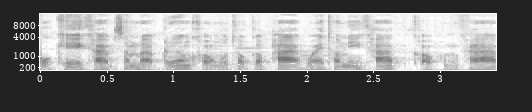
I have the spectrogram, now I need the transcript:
โอเคครับสำหรับเรื่องของอุทกภาคไว้เท่านี้ครับ ขอบคุณครับ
